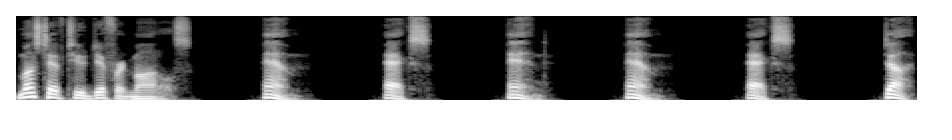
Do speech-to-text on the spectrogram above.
Must have two different models. M. X. And. M. X. Dot.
